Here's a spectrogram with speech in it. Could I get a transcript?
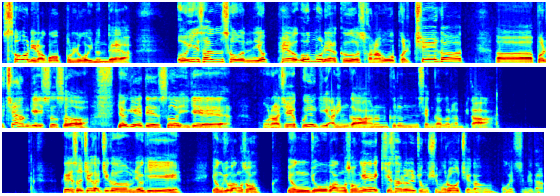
서원이라고 부르고 있는데 의산서원 옆에 의문의 그 소나무 벌채가 어, 벌채한 게 있어서 여기에 대해서 이게 문화재 구역이 아닌가 하는 그런 생각을 합니다. 그래서 제가 지금 여기 영주방송, 영주방송의 기사를 중심으로 제가 한번 보겠습니다.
